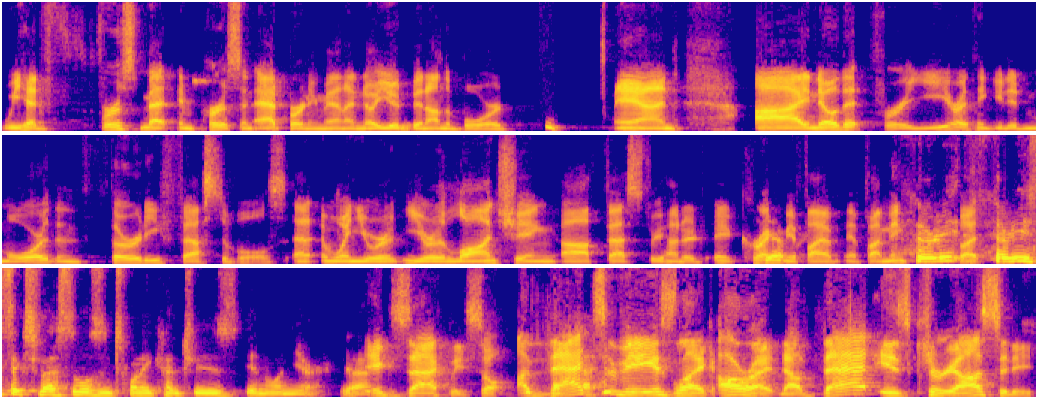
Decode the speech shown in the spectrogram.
we had first met in person at Burning Man. I know you had been on the board and I know that for a year, I think you did more than 30 festivals. And when you were you're launching uh, Fest 300, eh, correct yep. me if I if I'm incorrect, 30, but 36 festivals in 20 countries in one year. Yeah, exactly. So uh, that to me is like, all right, now that is curiosity.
